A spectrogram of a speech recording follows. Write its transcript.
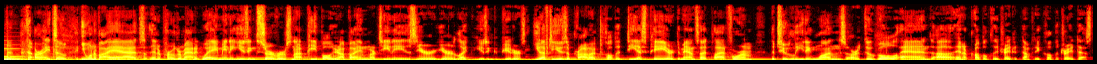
All right. So you want to buy ads in a programmatic way, meaning using servers, not people. You're not buying martinis. You're, you're like using computers. You have to use a product called a DSP or demand side platform. The two leading ones are Google and, uh, and a publicly traded company called the Trade Desk.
